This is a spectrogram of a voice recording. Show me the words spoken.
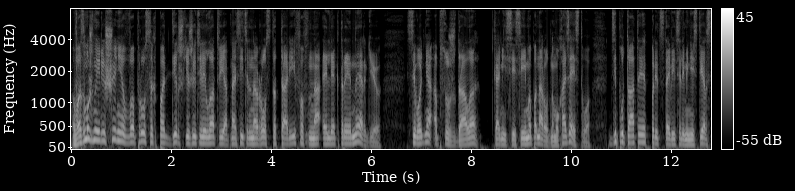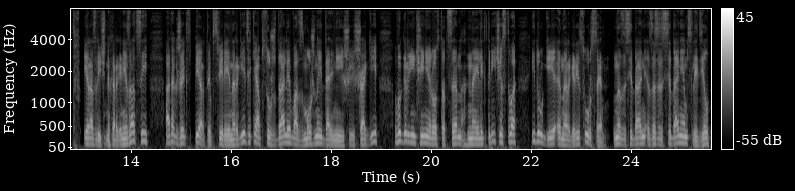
Возможные решения в вопросах поддержки жителей Латвии относительно роста тарифов на электроэнергию сегодня обсуждала Комиссия Сейма по народному хозяйству, депутаты, представители министерств и различных организаций, а также эксперты в сфере энергетики обсуждали возможные дальнейшие шаги в ограничении роста цен на электричество и другие энергоресурсы. На заседании, за заседанием следил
